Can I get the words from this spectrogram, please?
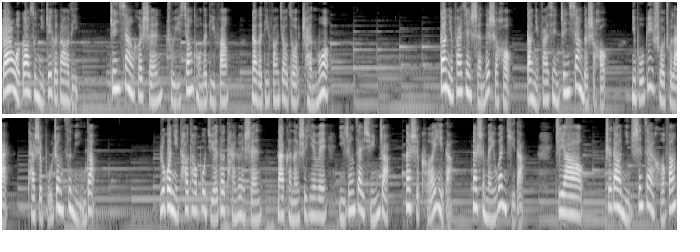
然而，我告诉你这个道理：真相和神处于相同的地方，那个地方叫做沉默。当你发现神的时候，当你发现真相的时候，你不必说出来，它是不证自明的。如果你滔滔不绝地谈论神，那可能是因为你仍在寻找，那是可以的，那是没问题的，只要知道你身在何方。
